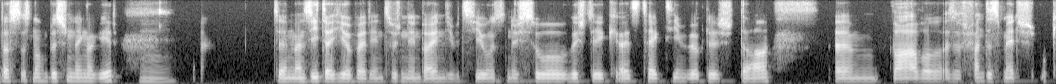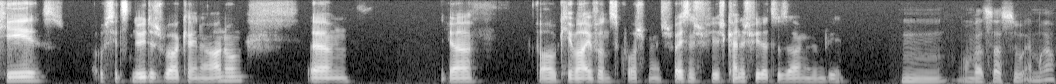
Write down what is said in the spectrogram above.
dass das noch ein bisschen länger geht. Mhm. Denn man sieht ja hier bei den zwischen den beiden, die Beziehung ist nicht so richtig als Tag-Team wirklich da. Ähm, war aber, also ich fand das Match okay. Es ob es jetzt nötig war, keine Ahnung. Ähm, ja, war okay, war einfach ein Squash-Match. Ich weiß nicht viel, ich kann nicht viel dazu sagen irgendwie. Hm. Und was sagst du, Emra?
